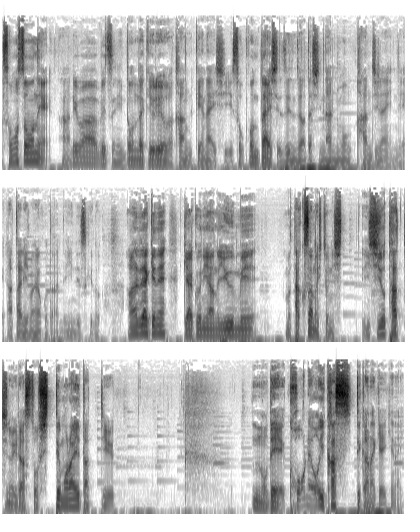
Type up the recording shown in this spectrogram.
そもそもね、あれは別にどんだけ売れようが関係ないし、そこに対して全然私何も感じないんで、当たり前のことなんでいいんですけど、あれだけね、逆にあの有名、たくさんの人に石尾タッチのイラストを知ってもらえたっていうので、これを活かしていかなきゃいけない。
